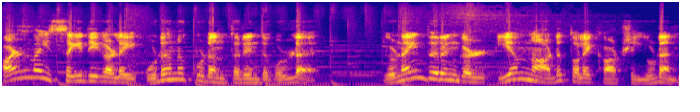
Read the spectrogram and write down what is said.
அண்மை செய்திகளை உடனுக்குடன் தெரிந்து கொள்ள இணைந்திருங்கள் எம் நாடு தொலைக்காட்சியுடன்.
